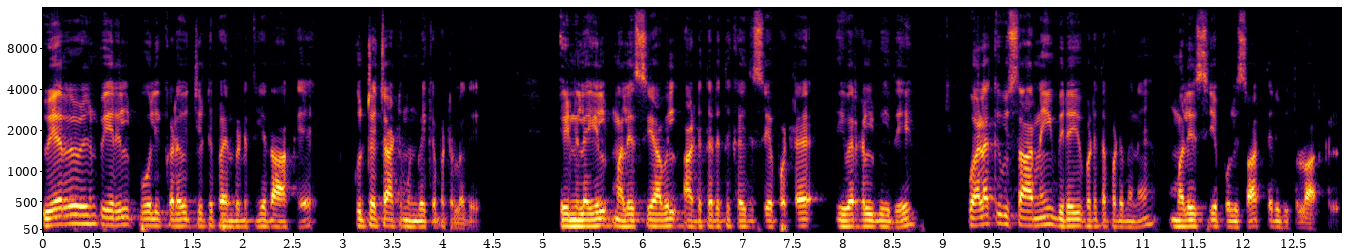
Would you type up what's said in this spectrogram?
வேறொருவரின் பேரில் போலி கடவுச்சீட்டு பயன்படுத்தியதாக குற்றச்சாட்டு முன்வைக்கப்பட்டுள்ளது. இந்நிலையில் மலேசியாவில் அடுத்தடுத்து கைது செய்யப்பட்ட இவர்கள் மீது வழக்கு விசாரணை விரைவுபடுத்தப்படும் என மலேசிய போலீசார் தெரிவித்துள்ளார்கள்.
